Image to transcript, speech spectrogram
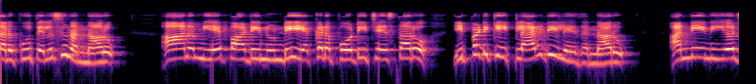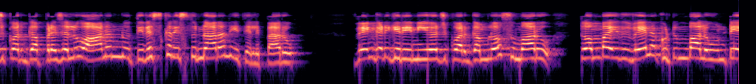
తనకు తెలుసునన్నారు. ఆనం ఏ పార్టీ నుండి ఎక్కడ పోటీ చేస్తారో ఇప్పటికీ క్లారిటీ లేదన్నారు. అన్ని నియోజకవర్గ ప్రజలు ఆనంను తిరస్కరిస్తున్నారని తెలిపారు. వెంకటగిరి నియోజకవర్గంలో సుమారు తొంభై ఐదు వేల కుటుంబాలు ఉంటే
